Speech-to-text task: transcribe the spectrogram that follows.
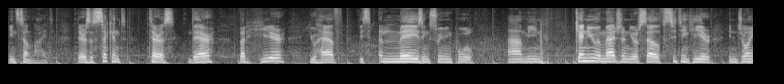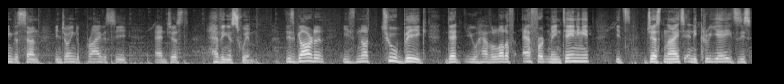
in sunlight. There's a second terrace there, but here you have this amazing swimming pool. I mean, can you imagine yourself sitting here, enjoying the sun, enjoying the privacy, and just having a swim? This garden is not too big that you have a lot of effort maintaining it. It's just nice and it creates this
